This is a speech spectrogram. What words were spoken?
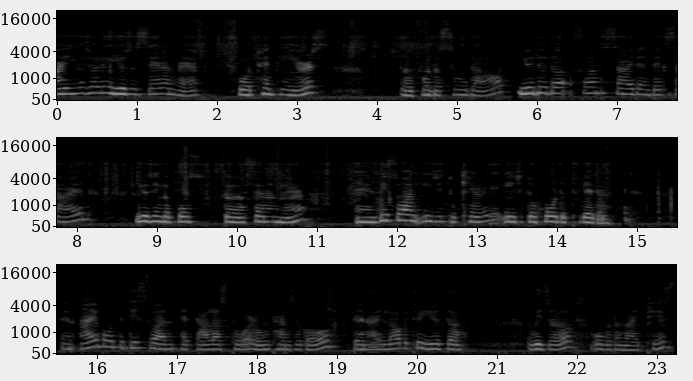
I usually use a saran wrap for 20 years uh, for the smooth out. You do the front side and back side using the both the saran wrap and this one easy to carry, easy to hold together. Then I bought this one at dollar store long times ago. Then I love to use the result over the my piece.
